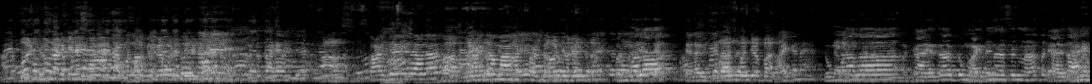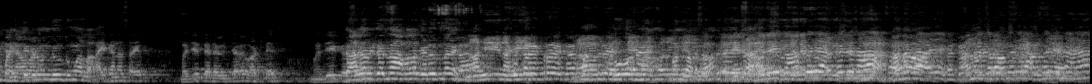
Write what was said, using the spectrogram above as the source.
नाही, बंद ठेवणार की नाही सांगा आम्हाला. वेगळं गडबड नाही. वाटतं. आता काय आमच्या- कायद्याने जाणार कायदा मागत पडणार. पण म्हणजे त्या- त्याला बंद विचारा म्हणजे बंद. ऐका ना तुम्हाला कायदा जो माहिती नसेल ना तर कायदा आम्ही माहिती करून देऊ तुम्हाला ऐका ना साहेब म्हणजे त्याला विचारा वाटल्यास म्हणजे आम्हाला गरज नाही. नाही नाही. कलेक्टर आहे का? मंत्री आहे? मंत्री आहे. मंत्री आहे. अरे जबाबदारी असायची ना ना. आम्ही जबाबदारी असायची ना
